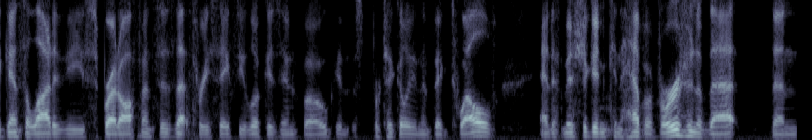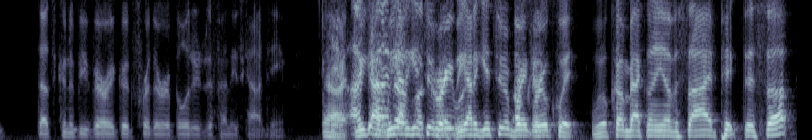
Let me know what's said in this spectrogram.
against a lot of these spread offenses, that three safety look is in vogue, particularly in the Big 12. And if Michigan can have a version of that, then that's going to be very good for their ability to defend these kind of teams. All right, Yeah, we got we got to get to a agree break. We got to get to a break Okay. real quick. We'll come back on the other side, pick this up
